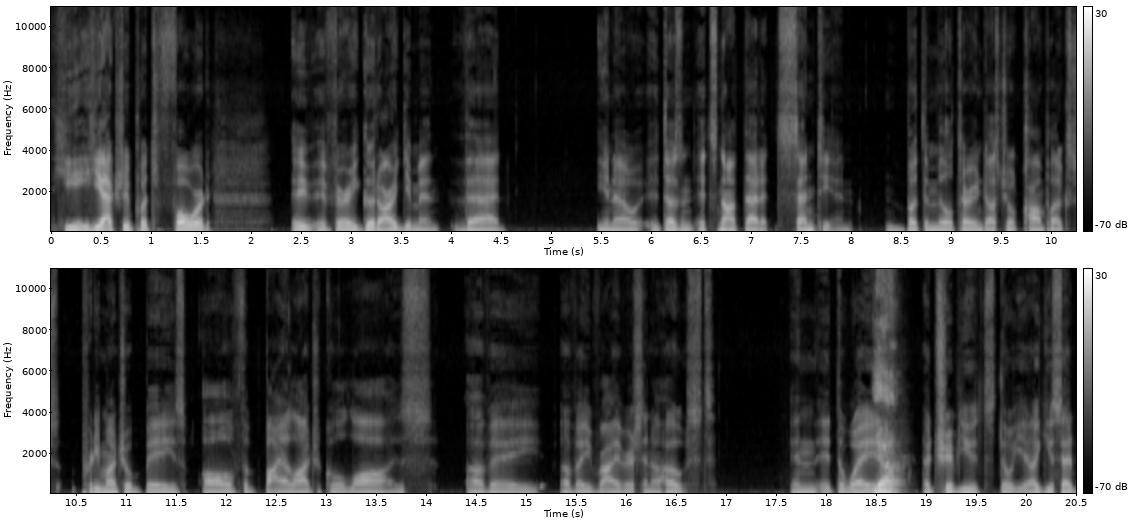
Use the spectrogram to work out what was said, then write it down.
he he actually puts forward a, a very good argument that you know it doesn't. It's not that it's sentient, but the military industrial complex pretty much obeys all of the biological laws of a of a virus and a host in it the way yeah. it attributes the like you said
